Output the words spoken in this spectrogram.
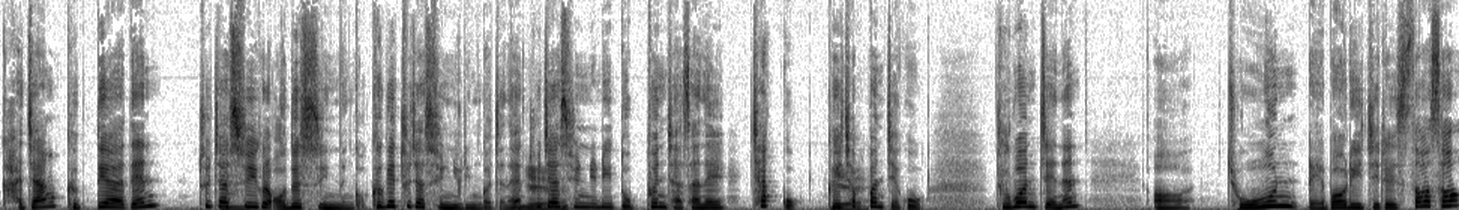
가장 극대화된 투자 음. 수익을 얻을 수 있는 거. 그게 투자 수익률인 거잖아요. 예. 투자 수익률이 높은 자산을 찾고 그게 예. 첫 번째고 두 번째는 어 좋은 레버리지를 써서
